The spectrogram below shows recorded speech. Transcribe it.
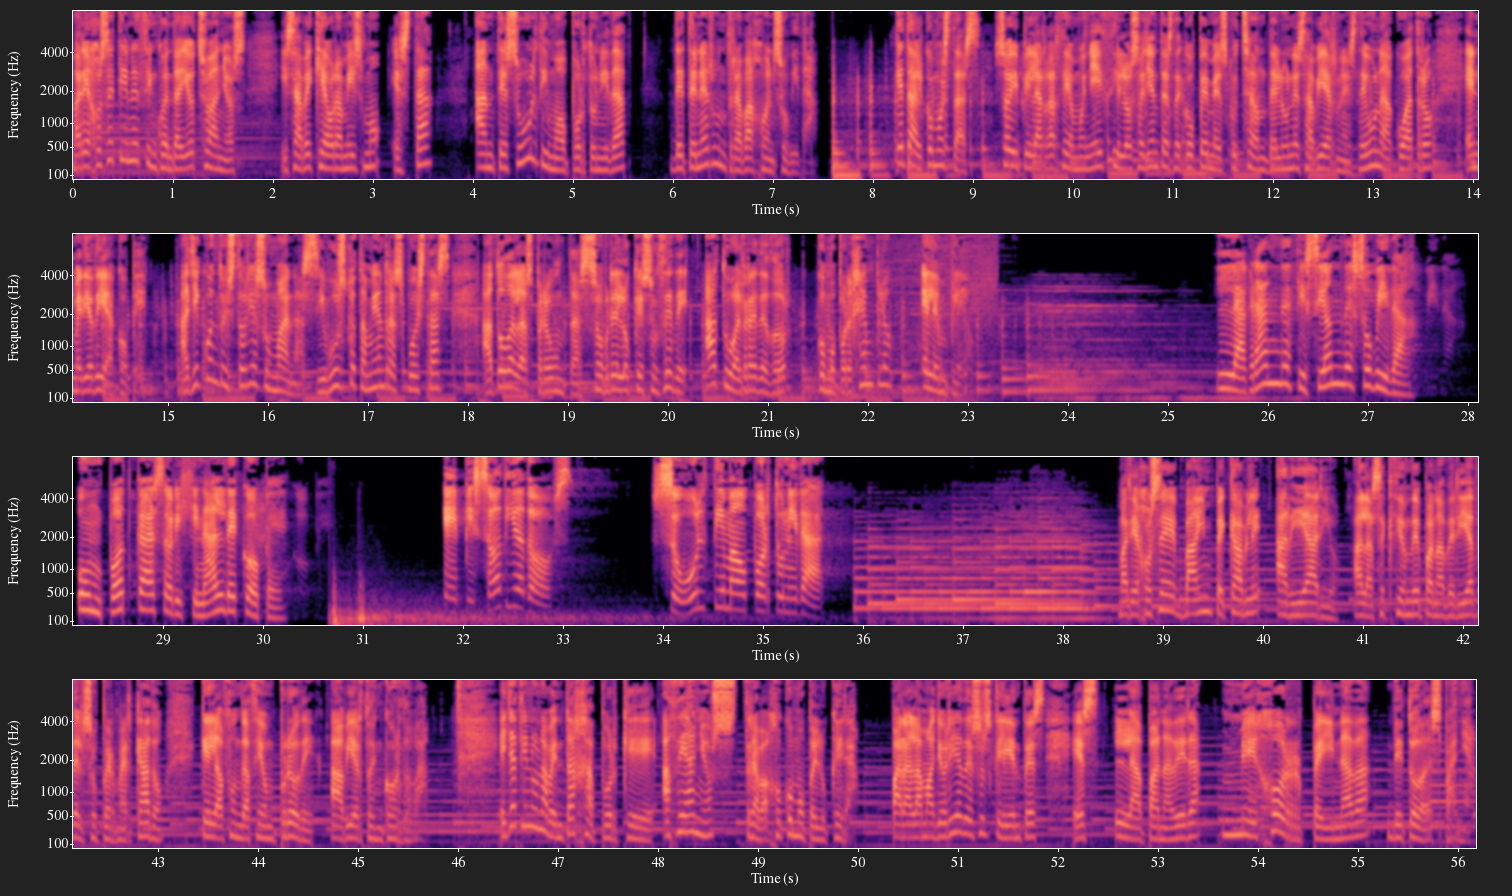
María José tiene 58 años y sabe que ahora mismo está ante su última oportunidad de tener un trabajo en su vida. ¿Qué tal? ¿Cómo estás? Soy Pilar García Muñiz y los oyentes de COPE me escuchan de lunes a viernes de 1 a 4 en Mediodía COPE. Allí cuento historias humanas y busco también respuestas a todas las preguntas sobre lo que sucede a tu alrededor, como por ejemplo el empleo. La gran decisión de su vida. Un podcast original de COPE. Episodio 2. Su última oportunidad. María José va impecable a diario a la sección de panadería del supermercado que la Fundación Prode ha abierto en Córdoba. Ella tiene una ventaja porque hace años trabajó como peluquera. Para la mayoría de sus clientes es la panadera mejor peinada de toda España.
